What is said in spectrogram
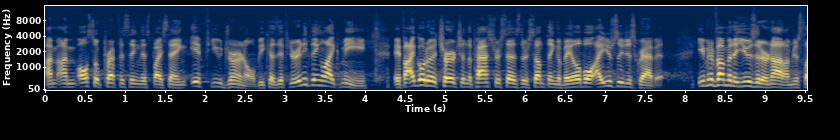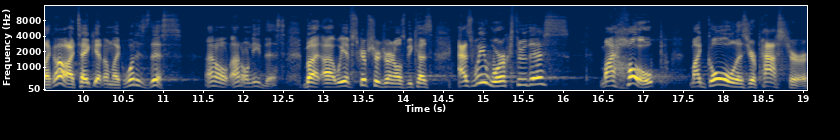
I'm, I'm also prefacing this by saying if you journal, because if you're anything like me, if I go to a church and the pastor says there's something available, I usually just grab it. Even if I'm going to use it or not, I'm just like, oh, I take it. I'm like, what is this? I don't, I don't need this. But uh, we have scripture journals because as we work through this, my hope, my goal as your pastor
